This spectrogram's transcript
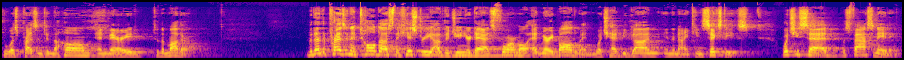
who was present in the home and married to the mother. But then the president told us the history of the junior dad's formal at Mary Baldwin, which had begun in the 1960s. What she said was fascinating.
